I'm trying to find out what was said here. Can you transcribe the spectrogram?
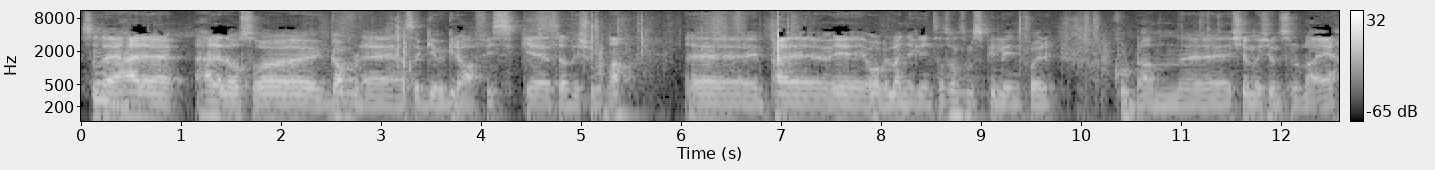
Så det Mm. her, er- her er det også øh, gamle altså geografiske tradisjoner eh, per, over landegrenser sånn, som spiller inn for hvordan eh, kjønn og kjønnsroller er.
